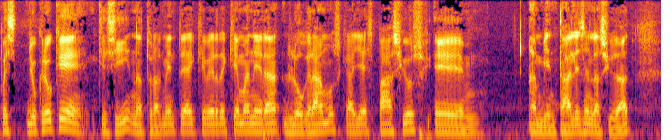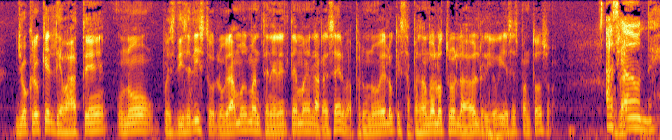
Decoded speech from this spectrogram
pues yo creo que, que sí, naturalmente hay que ver de qué manera logramos que haya espacios eh, ambientales en la ciudad. Yo creo que el debate, uno pues dice, listo, logramos mantener el tema de la reserva, pero uno ve lo que está pasando al otro lado del río y es espantoso. ¿Hacia o sea, dónde?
